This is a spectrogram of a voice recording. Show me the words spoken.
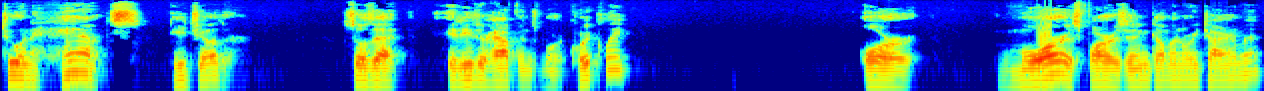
to enhance each other so that it either happens more quickly or more as far as income and retirement,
